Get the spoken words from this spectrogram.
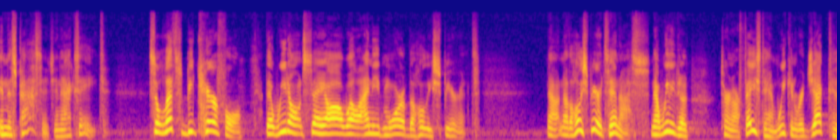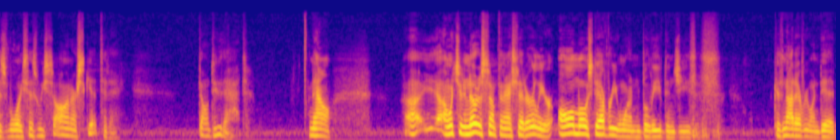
in this passage in Acts 8. So let's be careful that we don't say, oh, well, I need more of the Holy Spirit. Now, now the Holy Spirit's in us. Now we need to turn our face to Him. We can reject His voice as we saw in our skit today. Don't do that. Now, uh, I want you to notice something I said earlier. Almost everyone believed in Jesus, because not everyone did.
